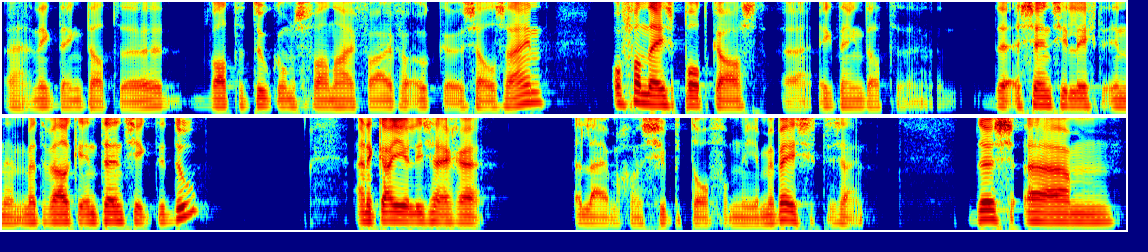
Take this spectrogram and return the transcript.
Uh, en ik denk dat uh, wat de toekomst van High Five ook zal zijn, of van deze podcast, ik denk dat de essentie ligt in met welke intentie ik dit doe. En ik kan jullie zeggen, het lijkt me gewoon super tof om hiermee bezig te zijn. Dus um,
